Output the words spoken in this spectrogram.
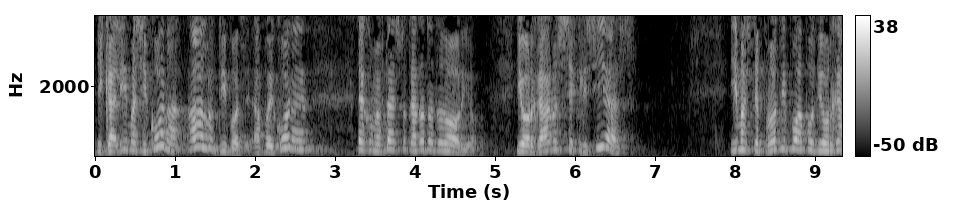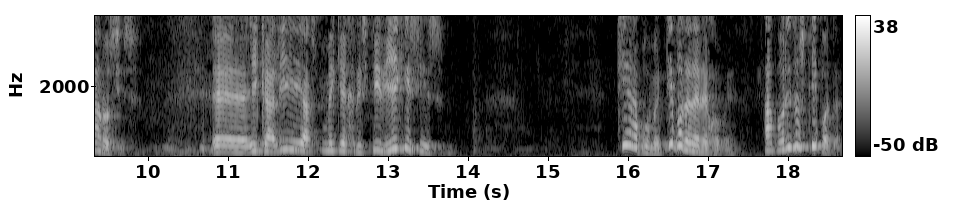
η καλή μας εικόνα, άλλο τίποτε. Από εικόνα έχουμε φτάσει στο κατώτατο όριο. Η οργάνωση της Εκκλησίας, είμαστε πρότυπο από διοργάνωσης. Ε, η καλή ας πούμε και χρηστή διοίκησης; Τι να πούμε, τίποτα δεν έχουμε. Απολύτως τίποτα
